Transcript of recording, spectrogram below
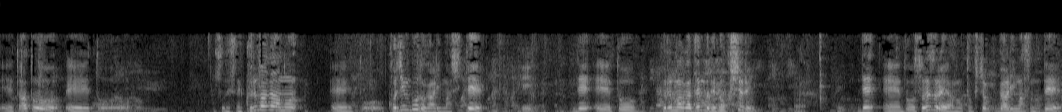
えっ、と、あと、えっ、と、そうですね、車があの、えっ、と、個人ボードがありまして、えで、えっ、と、車が全部で6種類。で、えっ、と、それぞれあの特徴がありますので、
